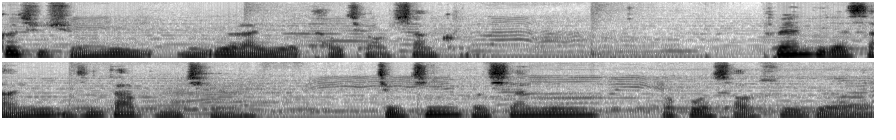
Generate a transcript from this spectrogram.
歌曲旋律也越来越讨巧上口。f r a n d y 的嗓音已经大不如前，酒精和香烟，包括少数的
